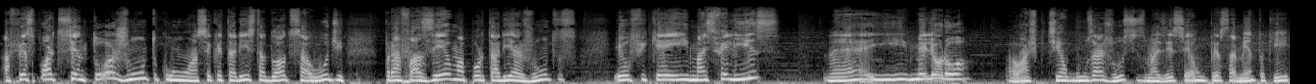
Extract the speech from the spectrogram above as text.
a FESPORT sentou junto com a Secretaria Estadual de Saúde para fazer uma portaria juntos, eu fiquei mais feliz, né? E melhorou eu acho que tinha alguns ajustes, mas esse é um pensamento aqui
